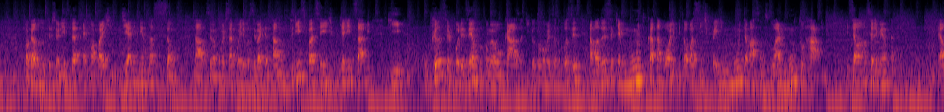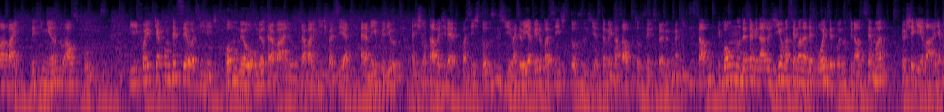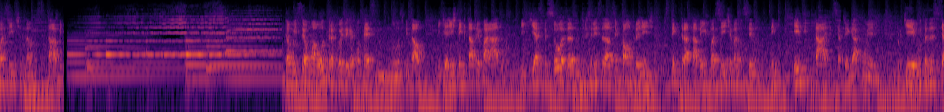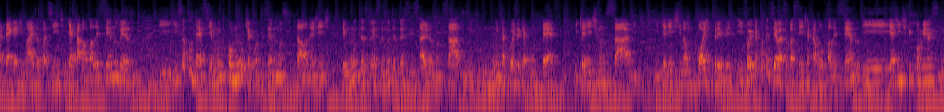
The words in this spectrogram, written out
Papel do nutricionista é com a parte de alimentação, tá? Você vai conversar com ele, você vai tentar nutrir esse paciente, porque a gente sabe que o câncer, por exemplo, como é o caso aqui que eu estou conversando com vocês, é uma doença que é muito catabólica, então a paciente perde muita massa muscular muito rápido. E se ela não se alimenta, ela vai definhando aos poucos. E foi o que aconteceu, assim, gente. Como o meu, o meu trabalho, o trabalho que a gente fazia era meio período, a gente não estava direto com o paciente todos os dias. Mas eu ia ver o paciente todos os dias também, passava por todos eles para ver como é que eles estavam. E bom, no determinado dia, uma semana depois, depois no final de semana, eu cheguei lá e a paciente não estava. Então isso é uma outra coisa que acontece no, no hospital e que a gente tem que estar preparado e que as pessoas, as nutricionistas, elas sempre falam pra gente, tem que tratar bem o paciente, mas você tem que evitar de se apegar com ele, porque muitas vezes se apega demais ao paciente, ele acaba falecendo mesmo. E isso acontece, é muito comum de acontecer no hospital, né, gente? Tem muitas doenças, muitas doenças em estágios avançados, muito, muita coisa que acontece e que a gente não sabe e que a gente não pode prever. E foi o que aconteceu, essa paciente acabou falecendo e a gente ficou meio assim.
